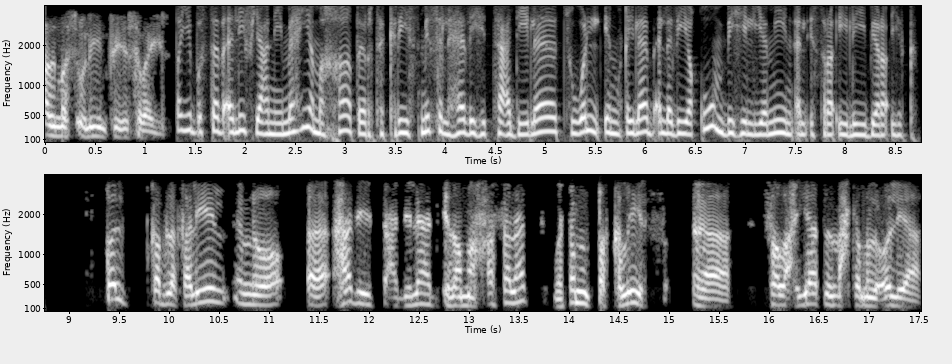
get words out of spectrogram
المسؤولين في إسرائيل. طيب أستاذ أليف يعني ما هي مخاطر تكريس مثل هذه التعديلات والانقلاب الذي يقوم به اليمين الإسرائيلي برأيك؟ قلت قبل قليل إنه آه هذه التعديلات إذا ما حصلت وتم تقليص آه صلاحيات المحكمة العليا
